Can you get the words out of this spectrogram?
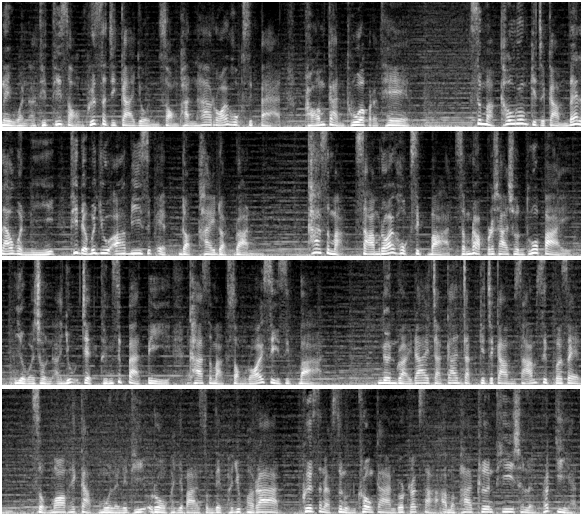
ในวันอาทิตย์ที่ 2 พฤศจิกายน 2568 พร้อมกันทั่วประเทศ สมัครเข้าร่วมกิจกรรมได้แล้ววันนี้ที่ wrb11.thai.run ค่าสมัคร 360 บาทสำหรับประชาชนทั่วไป เยาวชนอายุ 7-18 ปี ค่าสมัคร 240 บาทเงินรายได้จากการจัดกิจกรรม 30%ส่งมอบให้กับมูลนิธิโรงพยาบาลสมเด็จพยุพราช เพื่อสนับสนุนโครงการรถรักษาอัมพาตเคลื่อนที่เฉลิมพระเกียรติ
